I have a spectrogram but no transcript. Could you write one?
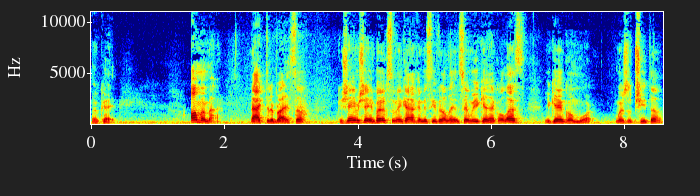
Okay. Amar Back to the Brisa. Same way you can't go less, you can't go more. Where's the Pshita?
